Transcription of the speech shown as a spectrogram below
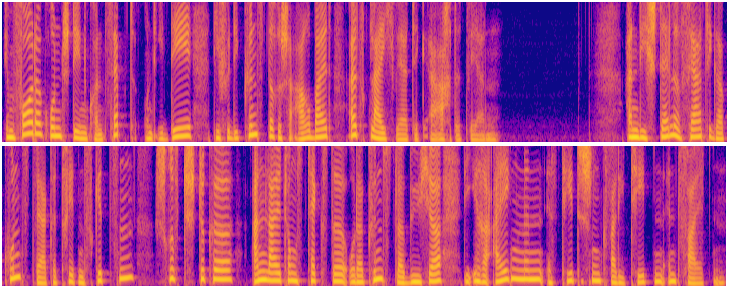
Im Vordergrund stehen Konzept und Idee, die für die künstlerische Arbeit als gleichwertig erachtet werden. An die Stelle fertiger Kunstwerke treten Skizzen, Schriftstücke, Anleitungstexte oder Künstlerbücher, die ihre eigenen ästhetischen Qualitäten entfalten.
